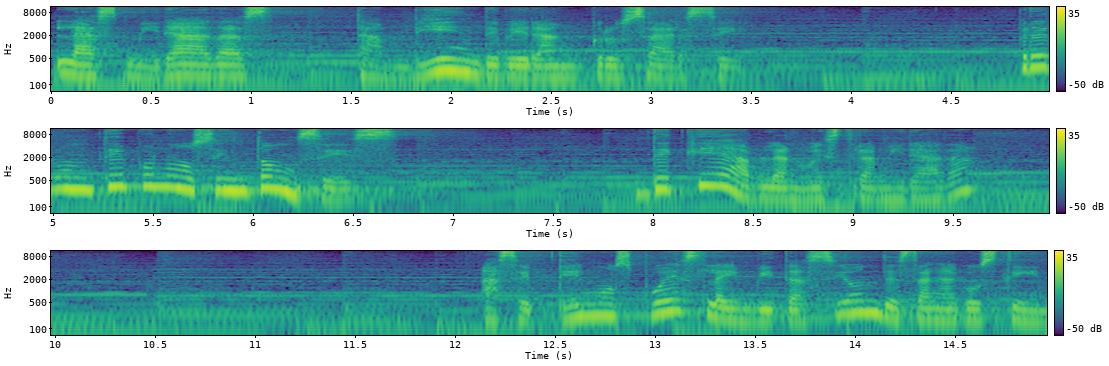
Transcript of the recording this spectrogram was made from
las miradas también deberán cruzarse. Preguntémonos entonces, ¿de qué habla nuestra mirada? Aceptemos pues la invitación de San Agustín.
